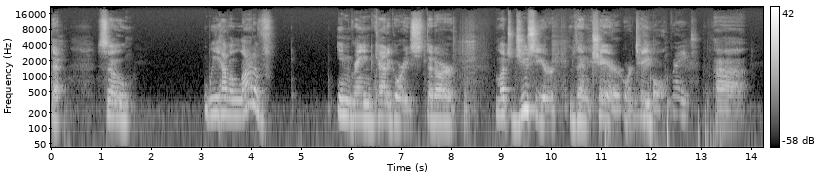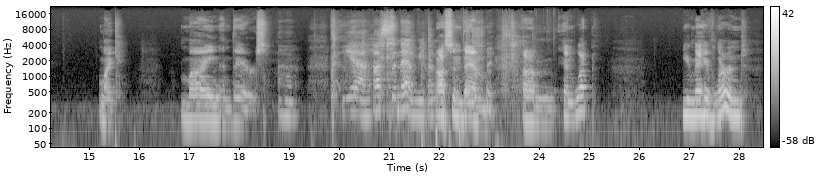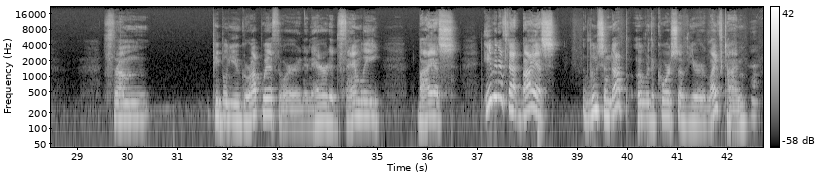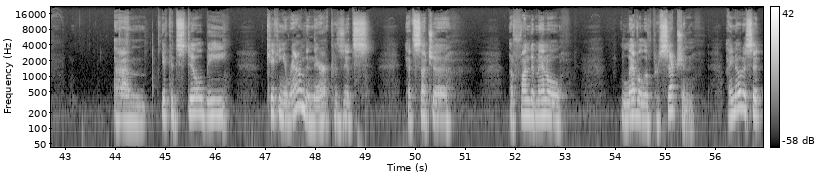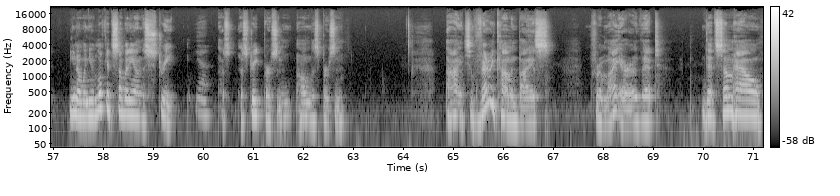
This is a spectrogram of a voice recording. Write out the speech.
That so we have a lot of ingrained categories that are much juicier than chair or table. Right. Uh, like mine and theirs. Uh-huh. Yeah, us and them even. Us and them. um, and what you may have learned from people you grew up with or an inherited family bias, even if that bias loosened up over the course of your lifetime, um, it could still be kicking around in there because it's at such a a fundamental level of perception. I notice that you know when you look at somebody on the street, yeah, a, a street person, homeless person, uh, it's a very common bias from my era that that somehow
